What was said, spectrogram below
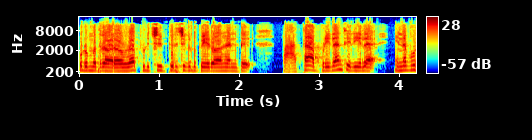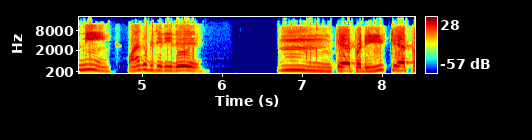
குடும்பத்துல வரவங்க பிடிச்சி பிரிச்சுக்கிட்டு போயிடுவாங்கன்ட்டு. பார்த்தா அப்படிதான் தெரியல. என்ன பொண்ணி உனக்கு எப்படி தெரியுது? ம் கேப்படி கேப்ப.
